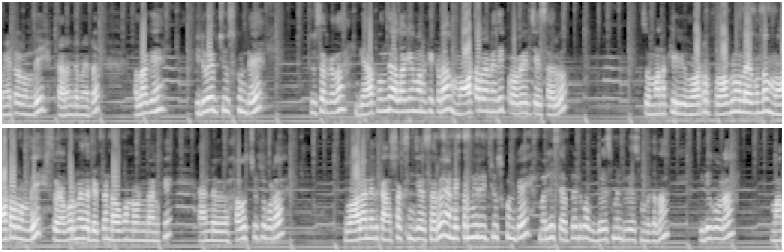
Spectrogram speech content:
మీటర్ ఉంది కరెంట్ మీటర్. అలాగే ఇటువైపు చూసుకుంటే చూసారు కదా గ్యాప్ ఉంది. అలాగే మనకి ఇక్కడ మోటార్ అనేది ప్రొవైడ్ చేశారు. సో మనకి వాటర్ ప్రాబ్లం లేకుండా మోటార్ ఉంది. సో ఎవరి మీద డిపెండ్ అవ్వకుండా ఉండడానికి. అండ్ హౌస్ చుట్టూ కూడా వాల్ అనేది కన్స్ట్రక్షన్ చేశారు. అండ్ ఇక్కడ మీరు చూసుకుంటే మళ్ళీ సెపరేట్గా ఒక బేస్మెంట్ వేసి ఉంది కదా. ఇది కూడా మన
